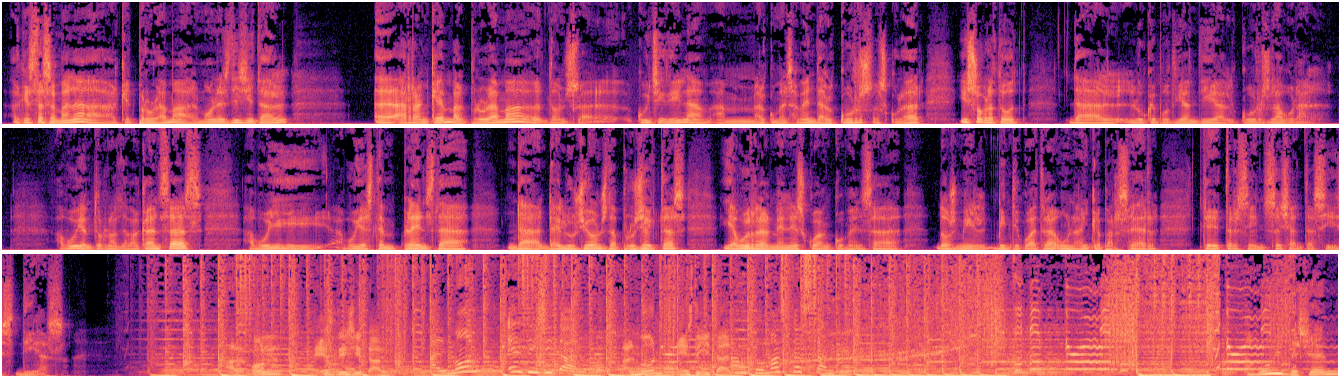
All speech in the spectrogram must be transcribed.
Aquesta setmana, aquest programa, El món és digital, eh, arrenquem el programa doncs, eh, coincidint amb, amb el començament del curs escolar i sobretot del que podríem dir el curs laboral. Avui hem tornat de vacances, avui, avui estem plens de, de, d'il·lusions, de projectes, i avui realment és quan comença 2024, un any que, per cert, té 366 dies. El món és digital. El món és digital, El món és digital. amb Tomàs Cascante. Avui deixem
